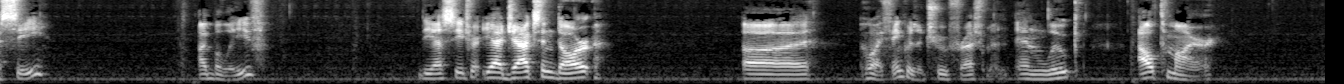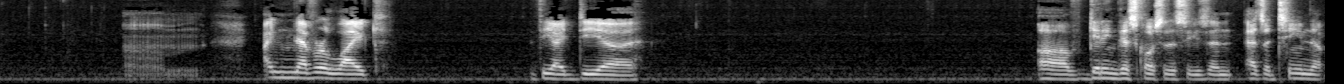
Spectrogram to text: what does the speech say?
SC, I believe. The SC, tra- yeah, Jackson Dart. Uh, who I think was a true freshman, and Luke Altmyer. Um, I never like the idea of getting this close to the season as a team that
